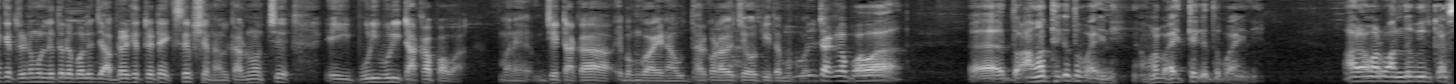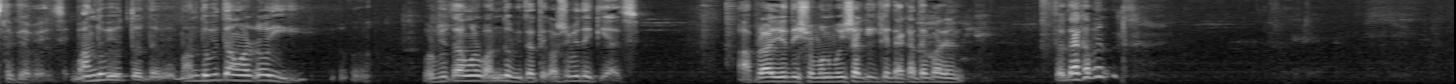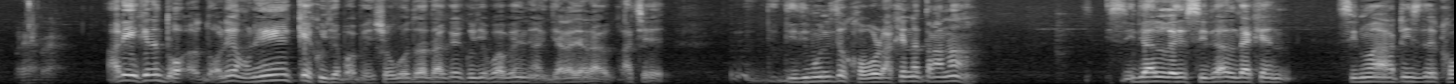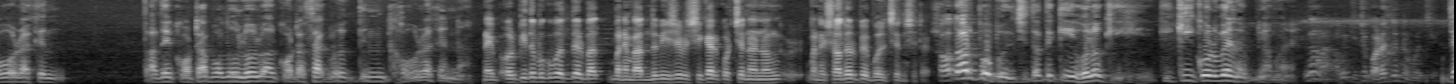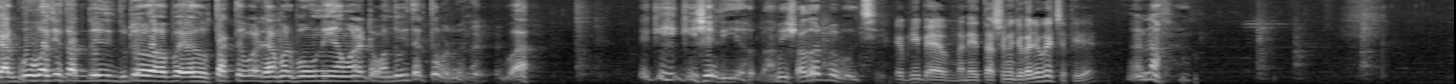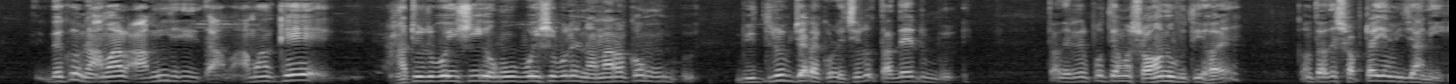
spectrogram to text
অনেকে তৃণমূল নেতারা বলে যে আপনার ক্ষেত্রে এটা এক্সেপশনাল কারণ হচ্ছে এই বুড়ি বুড়ি টাকা পাওয়া মানে যে টাকা এবং গয়না উদ্ধার করা হয়েছে অর্পিতা মুখোপাধ্যায় টাকা পাওয়া তো আমার থেকে তো পাইনি আমার ভাইয়ের থেকে তো পাইনি আর আমার বান্ধবীর কাছ থেকে পেয়েছে। বান্ধবী উত্তর দেবে বান্ধবী তো আমার ওই অর্পিতা আমার বান্ধবী তাতে অসুবিধা কী আছে? আপনারা যদি শোভন বৈশাখীকে দেখাতে পারেন তো দেখাবেন। আর এখানে দলে অনেককে খুঁজে পাবেন সৌগত দাদাকে খুঁজে পাবেন যারা যারা আছে। দিদিমণি তো খবর রাখেন না তা না। সিরিয়াল সিরিয়াল দেখেন সিনেমা আর্টিস্টদের খবর রাখেন। তাদের কটা বদল হলো আর কটা থাকল তিনি খবর রাখেন না। অর্পিত অর্পিতা মুখোপাধ্যায়ের বা- মানে বান্ধবী হিসেবে স্বীকার করছেন এবং মানে সদর্পে বলছেন সেটা। সদর্প বলছি তাতে কি হলো কি? কি কি করবেন আপনি আমার কিছু করার জন্য বলছি। যার বউ আছে তার দুটো থাকতে পারে আমার বউ নেই আমার একটা বান্ধবী থাকতে পারবে না। বাহ! এ কি কিসের ইয়ে হলো? আমি সদর্পে বলছি। এমনি মানে তার সঙ্গে যোগাযোগ হয়েছে ফিরে? না। দেখুন আমার আমি আমাকে হাঁটুর বৈশি অমুক বৈশি বলে নানা রকম বিদ্রুপ যারা করেছিল তাদের তাদের প্রতি আমার সহানুভূতি হয়। কারণ তাদের সবটাই আমি জানি।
